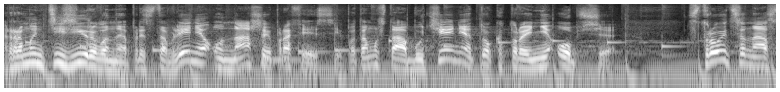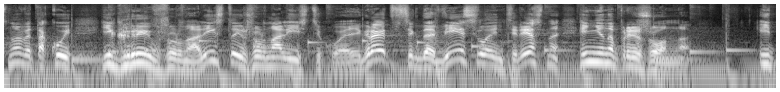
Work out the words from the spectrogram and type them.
романтизированное представление о нашей профессии, потому что обучение, то, которое не общее, строится на основе такой игры в журналиста и журналистику. А играет всегда весело, интересно и не напряженно. И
